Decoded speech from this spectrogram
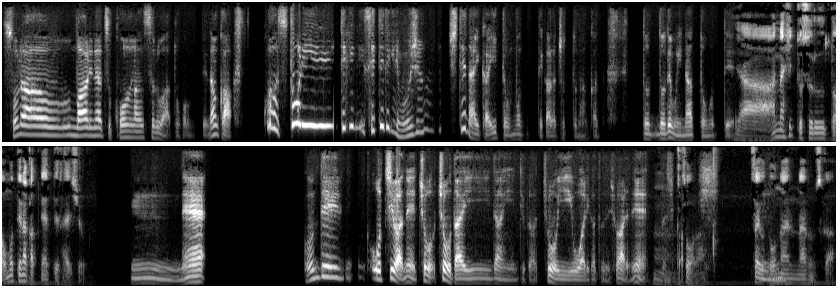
そりゃ、周りのやつ混乱するわ、とか思って。なんか、これストーリー的に、設定的に矛盾してないかいって思ってから、ちょっとなんか、ど、どうでもいいなと思ってい。やー、あんなヒットするとは思ってなかったんやって、最初。うーん、ね。ほんで、オチはね、超、超大団円っていうか、超いい終わり方でしょあれね。うん確、か。そうなん。最後どんなになるんですか、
